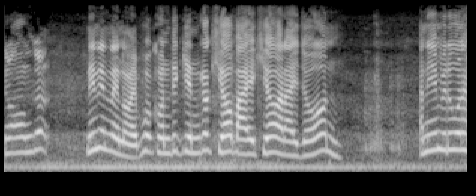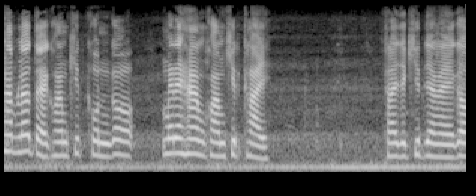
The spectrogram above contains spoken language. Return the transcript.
กรองก็นิดๆหน่อยๆพวกคนที่กินก็เคี้ยวใบเคี้ยวอะไรโจน อันนี้ไม่รู้นะครับ แล้วแต่ความคิดคนก็ไม่ได้ห้ามความคิดใคร ใครจะคิดยังไงก็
